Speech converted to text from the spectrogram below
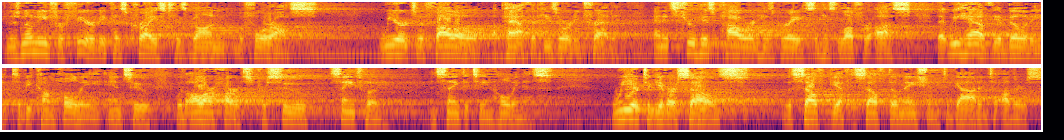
And there's no need for fear because Christ has gone before us we are to follow a path that He's already tread. And it's through His power and His grace and His love for us that we have the ability to become holy and to, with all our hearts, pursue sainthood and sanctity and holiness. We are to give ourselves the self-gift, the self-donation to God and to others.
